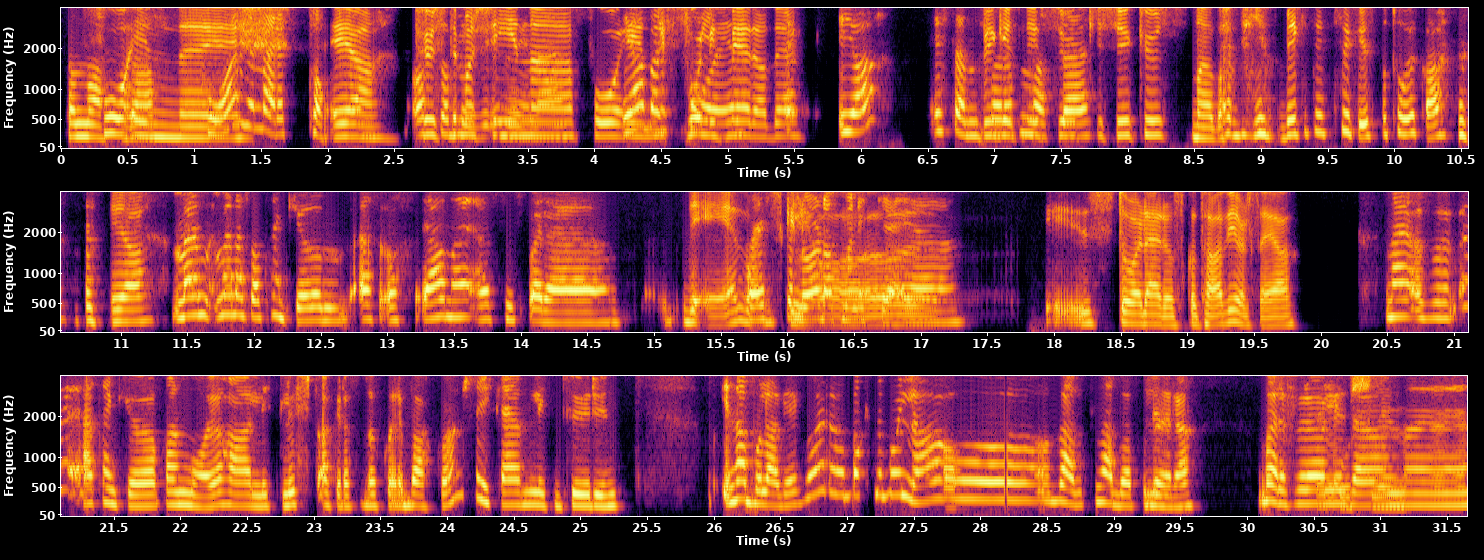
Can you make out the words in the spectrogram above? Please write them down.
på en måte Få inn da, får den derre toppen? ja, pustemaskiner, få, inn, ja, få litt inn- mer av det. Ja, Bygge et nytt måte sykehus. Nei da. bygge et nytt sykehus på to uker. Ja, Men, men altså, tenker jo åh, Ja, nei, jeg syns bare det er vanskelig man ikke Står er der og skal ta avgjørelser, ja. Nei, altså, jeg tenker jo at Man må jo ha litt luft, akkurat som dere i bakgården. Så gikk jeg en liten tur rundt i nabolaget i går og bakte noen boller og ga det til naboer på døra. Bare for å liksom eh,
